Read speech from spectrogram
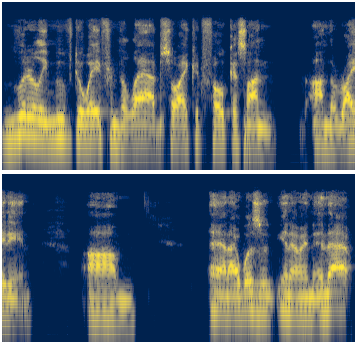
literally moved away from the lab so i could focus on on the writing. Um, and i wasn't you know and, and that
